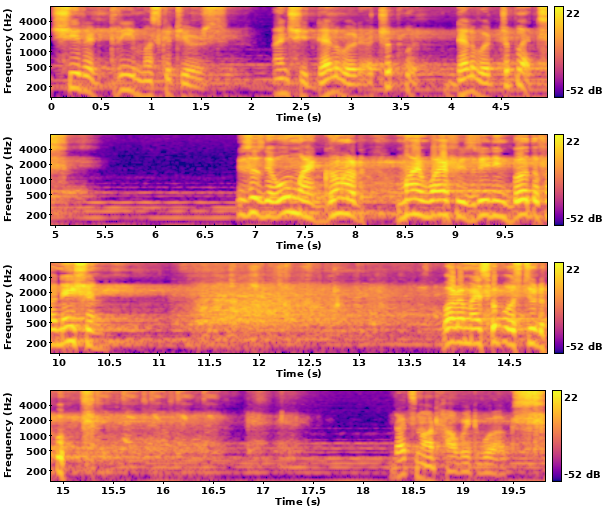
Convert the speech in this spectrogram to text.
she read Three Musketeers and she delivered a triplet, delivered triplets. He says, oh my God, my wife is reading Birth of a Nation. what am I supposed to do? That's not how it works.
